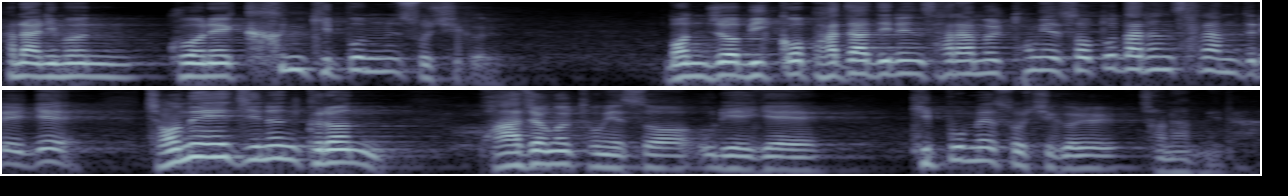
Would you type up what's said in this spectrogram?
하나님은 구원의 큰 기쁨 소식을 먼저 믿고 받아들인 사람을 통해서 또 다른 사람들에게 전해지는 그런 과정을 통해서 우리에게 기쁨의 소식을 전합니다.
